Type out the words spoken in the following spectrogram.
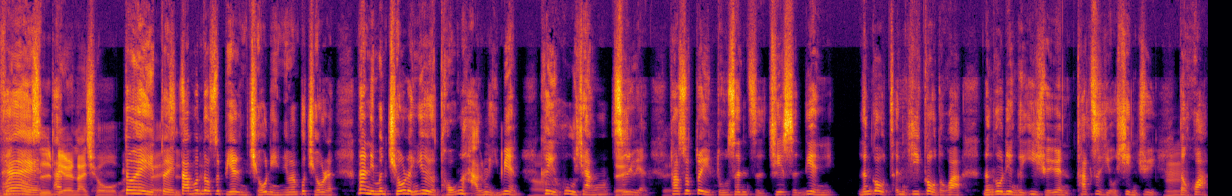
分都是别人来求我们。对对，大部分都是别人求你，你们不求人，那你们求人又有同行里面可以互相支援。他说对独生子其实练。能够成绩够的话，能够念个医学院，他自己有兴趣的话，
